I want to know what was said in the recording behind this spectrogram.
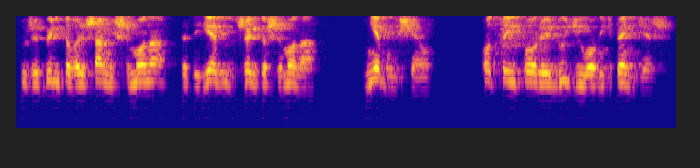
którzy byli towarzyszami Szymona, wtedy Jezus rzekł do Szymona, nie bój się, od tej pory ludzi łowić będziesz.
